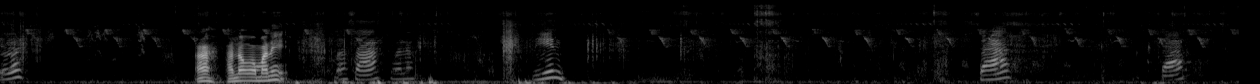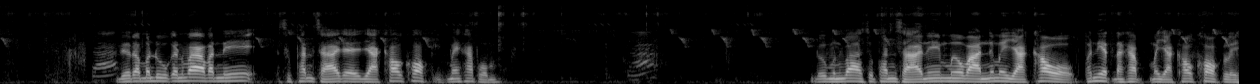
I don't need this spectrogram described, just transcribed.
เอ้ยอะพาน้องออกมานี่ มาสามาแล้วนินสาสา เดี๋ยวเรามาดูกันว่าวันนี้สุพรรณษาจะอยากเข้าคอกอีกไหมครับผม จ้า ดูเหมือนว่าสุพรรณษานี่เมื่อวานนี่ไม่อยากเข้าพระเนียดนะครับ ไม่อยากเข้าคอกเลย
